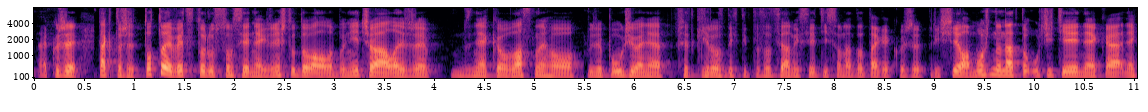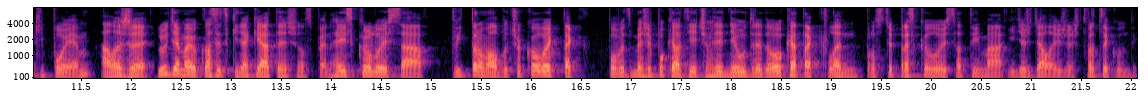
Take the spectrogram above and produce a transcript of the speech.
akože takto, že toto je vec, ktorú som si nejak neštudoval alebo niečo, ale že z nejakého vlastného že používania všetkých rôznych týchto sociálnych sietí som na to tak akože prišiel a možno na to určite je nejaká, nejaký pojem, ale že ľudia majú klasicky nejaký attention span. Hej, scrolluješ sa Twitterom alebo čokoľvek, tak povedzme, že pokiaľ ti niečo hneď neudre do oka, tak len proste preskoluješ sa tým a ideš ďalej, že 4 sekundy.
